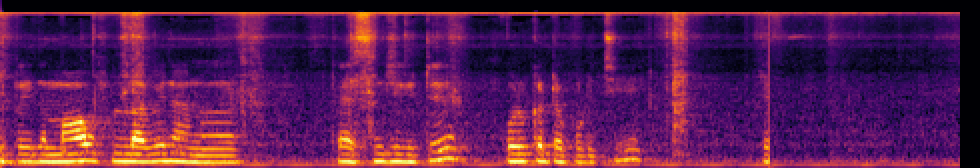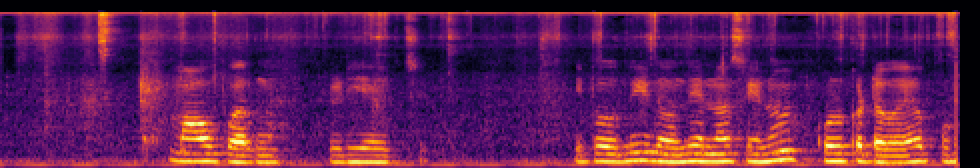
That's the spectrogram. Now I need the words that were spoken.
இப்போ இந்த மாவு ஃபுல்லாகவே நான் பிசைஞ்சிக்கிட்டு கொழுக்கட்டை பிடிச்சி மாவு பாருங்கள் ரெடி ஆகிடுச்சு இப்போ வந்து இதை வந்து என்ன செய்யணும்? கொழுக்கட்டை பிடிச்சி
